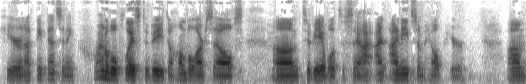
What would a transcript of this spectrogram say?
here. And I think that's an incredible place to be, to humble ourselves, um, to be able to say, I, I, I need some help here. Um,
